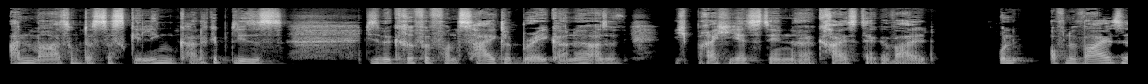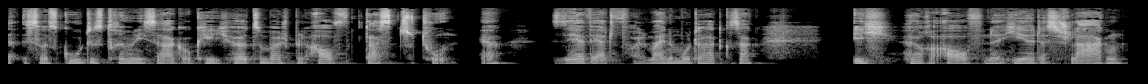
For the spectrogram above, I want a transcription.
Anmaßung, dass das gelingen kann. Es gibt dieses, diese Begriffe von Cycle Breaker, ne? Also ich breche jetzt den äh, Kreis der Gewalt. Und auf eine Weise ist was Gutes drin, wenn ich sage, okay, ich höre zum Beispiel auf, das zu tun. Ja, sehr wertvoll. Meine Mutter hat gesagt, ich höre auf, ne, hier das Schlagen,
